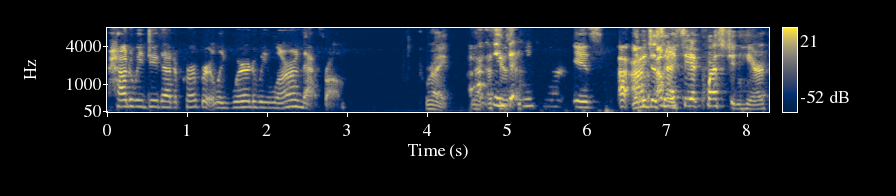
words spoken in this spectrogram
how do we do that appropriately? Where do we learn that from? Right. I think the answer is. Let I, me just say, I see a question here.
